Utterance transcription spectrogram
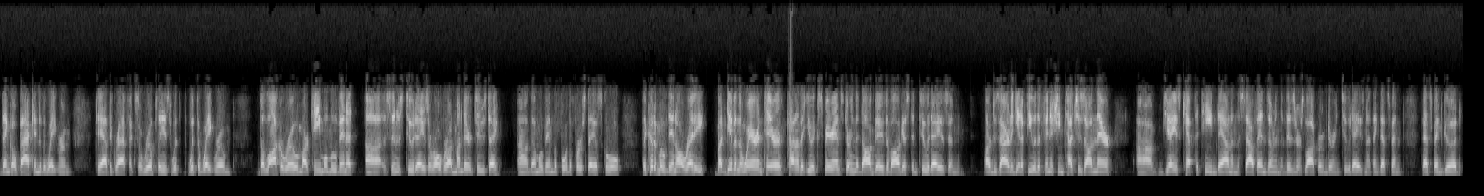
then go back into the weight room to add the graphics. So real pleased with with the weight room, the locker room. Our team will move in it uh, as soon as two days are over on Monday or Tuesday. Uh, they'll move in before the first day of school. They could have moved in already, but given the wear and tear kind of that you experienced during the dog days of August and two days and our desire to get a few of the finishing touches on there. Uh, Jay has kept the team down in the south end zone in the visitors locker room during two days, and I think that's been that's been good.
